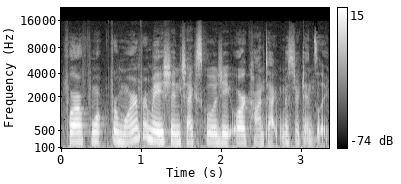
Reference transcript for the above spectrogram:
For, for, for more information, check Schoology or contact Mr. Tinsley.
